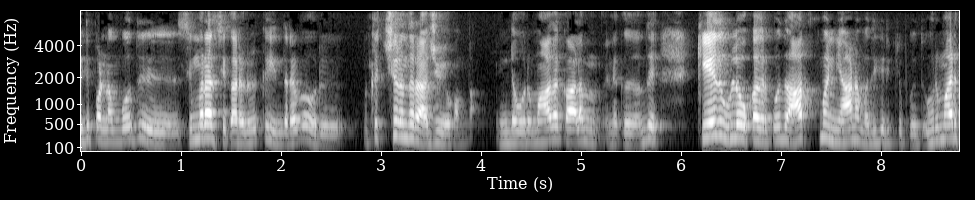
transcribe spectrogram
இது பண்ணும்போது சிம்மராசிக்காரர்களுக்கு இந்த தடவை ஒரு மிகச்சிறந்த ராஜயோகம் தான் இந்த ஒரு மாத காலம் எனக்கு வந்து கேது உள்ளே உட்காந்துருக்கும் போது ஆத்ம ஞானம் அதிகரிக்க போகுது. ஒரு மாதிரி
